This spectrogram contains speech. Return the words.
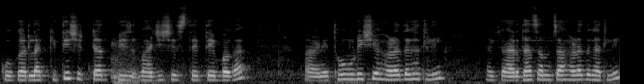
कुकरला किती शिट्ट्यात भिज भाजी शिजते ते बघा. आणि थोडीशी हळद घातली. एक अर्धा चमचा हळद घातली.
